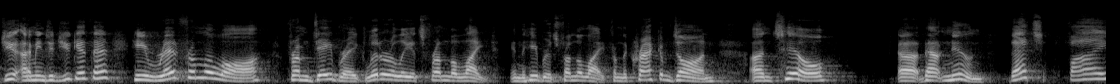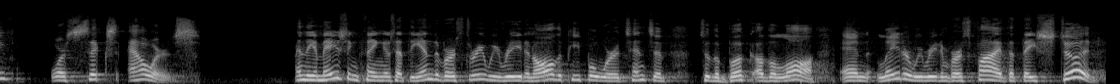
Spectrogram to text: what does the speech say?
You, I mean, did you get that? He read from the law from daybreak, literally, it's from the light. In the Hebrew, it's from the light, from the crack of dawn until uh, about noon. That's five or six hours. And the amazing thing is, at the end of verse 3, we read, And all the people were attentive to the book of the law. And later we read in verse 5 that they stood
